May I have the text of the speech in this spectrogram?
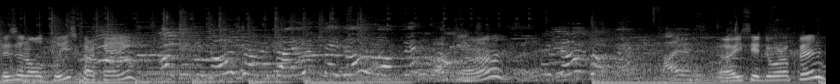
This is an old police car, Kenny. Oh, there's a open, guys. The door's open. Huh? Open. Oh, you see a door open?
